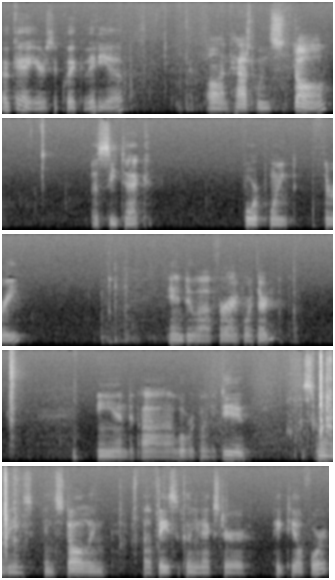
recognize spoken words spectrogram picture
Okay, here's a quick video on how to install a CTEK 4.3 into a Ferrari 430. And uh, what we're going to do is going to be installing uh, basically an extra pigtail for it.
